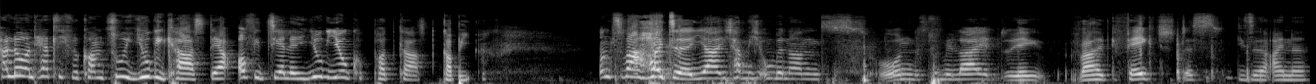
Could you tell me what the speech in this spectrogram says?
Hallo und herzlich willkommen zu YugiCast, der offizielle Yu-Gi-Oh! Podcast. Copy. Und zwar heute, ja, ich habe mich umbenannt und es tut mir leid, war halt gefaked, dass diese eine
